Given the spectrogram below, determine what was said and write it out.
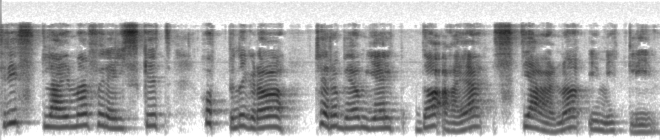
Trist, lei meg, forelsket, hoppende glad. Tørre å be om hjelp. Da er jeg stjerna i mitt liv.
